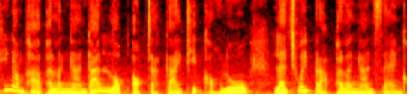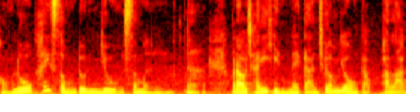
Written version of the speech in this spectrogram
ที่นำพาพลังงานด้านลบออกจากกายทิพย์ของลูก และช่วยปรับพลังงานแสงของลูกให้สมดุลอยู่เสมอ เราใช้หินในการเชื่อมโยงกับพลัง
